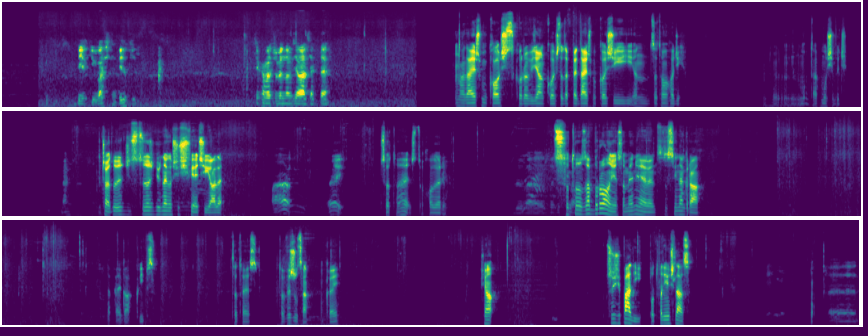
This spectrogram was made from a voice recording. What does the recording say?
Wilki, właśnie, wilki. Ciekawe, czy będą działać jak te. No dajesz mu kość, skoro widziałem kość, to tak dajesz mu kość i on za to chodzi. Tak musi być. Tak? Czekaj, tu coś dziwnego się świeci, ale... A, ej. Co to jest, to cholery? Co to za bronie są? Ja nie wiem, co to jest inna gra. Lepega, clips. Co to jest? To wyrzuca, okej. Okay. Co się pali? Podpaliłeś las. Eee,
